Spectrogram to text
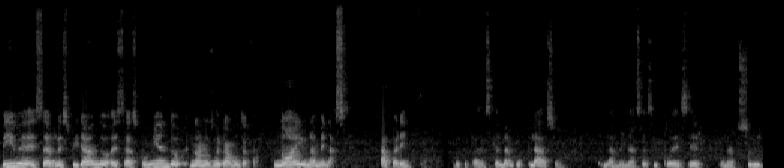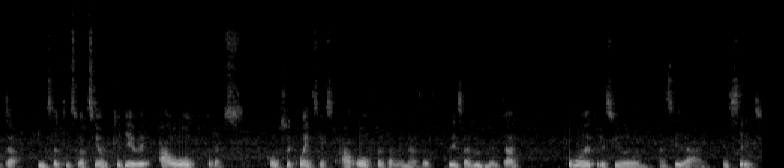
vive, estás respirando, estás comiendo, no nos salgamos de acá. No hay una amenaza. aparente. Lo que pasa es que a largo plazo la amenaza sí puede ser una absoluta insatisfacción que lleve a otras consecuencias, a otras amenazas de salud mental como depresión, ansiedad, estrés,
